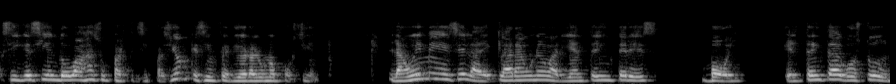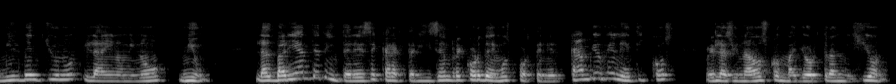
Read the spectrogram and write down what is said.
sigue siendo baja su participación, que es inferior al 1%. La OMS la declara una variante de interés, BOI, el 30 de agosto de 2021 y la denominó MU. Las variantes de interés se caracterizan, recordemos, por tener cambios genéticos relacionados con mayor transmisión,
